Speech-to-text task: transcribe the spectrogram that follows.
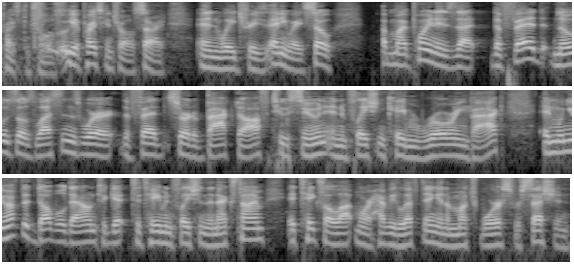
price controls. Yeah, price controls. Sorry, and wage freezes. Anyway, so uh, my point is that the Fed knows those lessons where the Fed sort of backed off too soon and inflation came roaring back. And when you have to double down to get to tame inflation the next time, it takes a lot more heavy lifting and a much worse recession.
